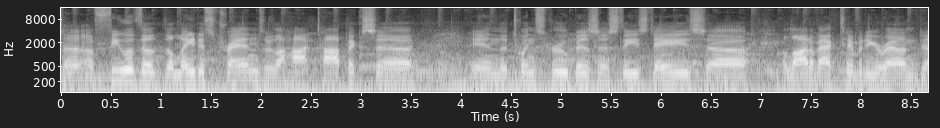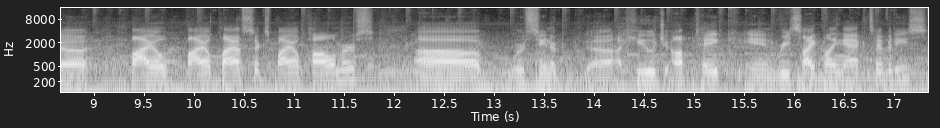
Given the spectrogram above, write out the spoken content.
A few of the, the latest trends or the hot topics uh, in the twin screw business these days. Uh, a lot of activity around uh, bio, bioplastics, biopolymers. Uh, we're seeing a, uh, a, huge uptake in recycling activities.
